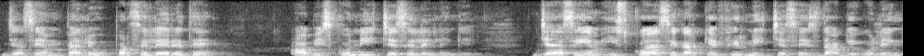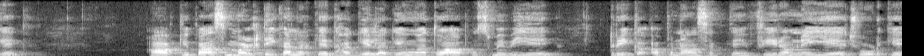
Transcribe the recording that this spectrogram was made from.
जैसे हम पहले ऊपर से ले रहे थे, अब इसको नीचे से ले लेंगे। जैसे ही हम इसको ऐसे करके फिर नीचे से इस धागे को लेंगे। आपके पास मल्टी कलर के धागे लगे हुए हैं तो आप उसमें भी ये ट्रिक अपना सकते हैं। फिर हमने ये छोड़ के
